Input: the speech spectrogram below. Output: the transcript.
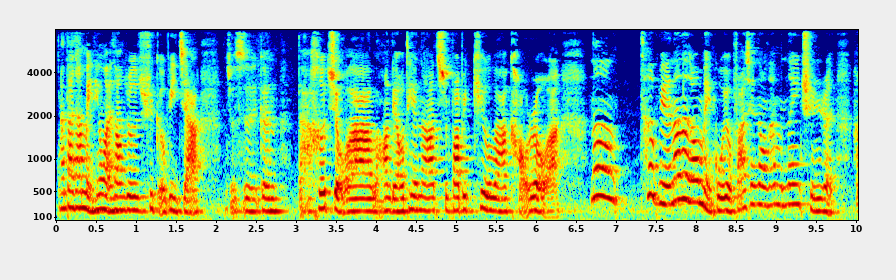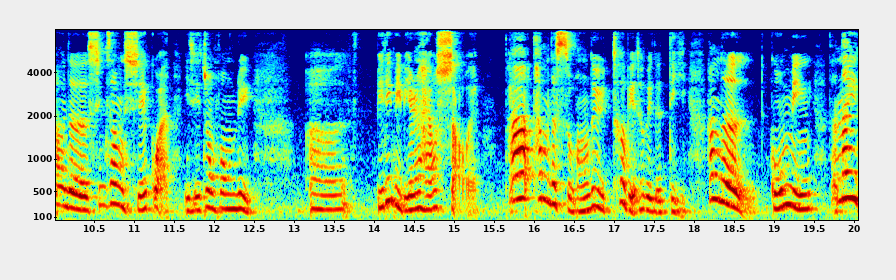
那大家每天晚上就是去隔壁家，就是跟大家喝酒啊，然后聊天啊，吃 barbecue 啦，烤肉啊。那特别那那时候美国有发现到他们那一群人，他们的心脏血管以及中风率，呃，比例比别人还要少哎。他他们的死亡率特别特别的低，他们的国民那一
